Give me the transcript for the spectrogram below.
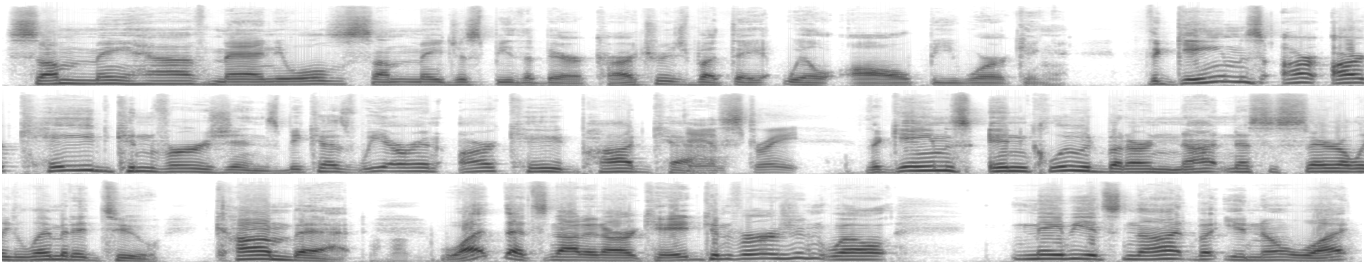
some may have manuals, some may just be the bare cartridge, but they will all be working. The games are arcade conversions because we are an arcade podcast. Damn straight. The games include, but are not necessarily limited to, Combat. Uh-huh. What? That's not an arcade conversion? Well, maybe it's not, but you know what?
